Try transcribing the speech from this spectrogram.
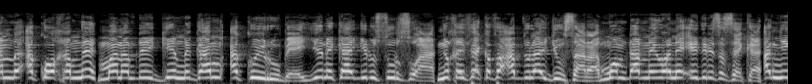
ànd ak koo xam ne maanaam day génn gàmm ak kuy ruube yéen kaay gi A ñu xëy fekk fa Abdoulaye Diouf Sarr moom ne Idrissa Seck ak ñi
